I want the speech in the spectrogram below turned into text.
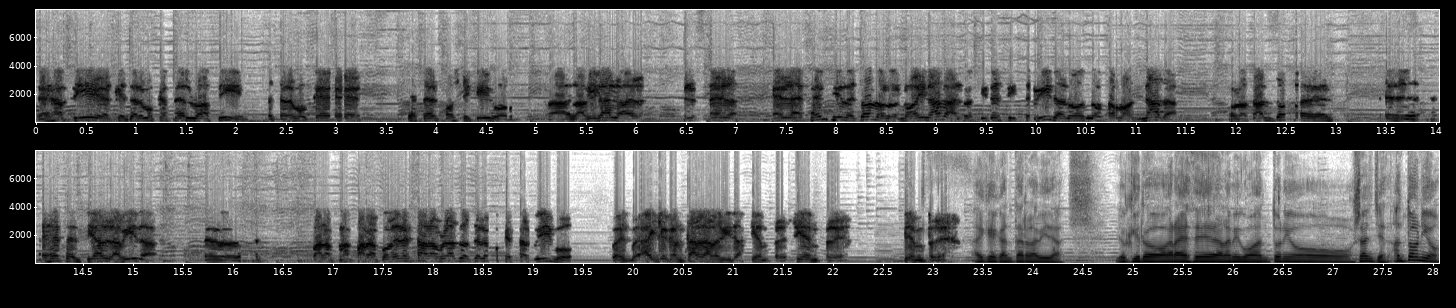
Es así, es que tenemos que hacerlo así, que tenemos que, que ser positivos. La, la vida es la, es la- es la esencia de todo, no, hay nada, no existe vida, no, no somos nada. Por lo tanto, eh, eh, es esencial la vida. Eh, para, pa- para poder estar hablando tenemos que estar vivos. Eh, hay que cantarle a la vida siempre, siempre, siempre. Hay que cantar la vida. Yo quiero agradecer al amigo Antonio Sánchez, Antonio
